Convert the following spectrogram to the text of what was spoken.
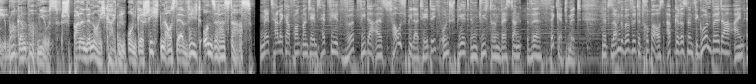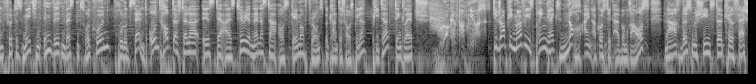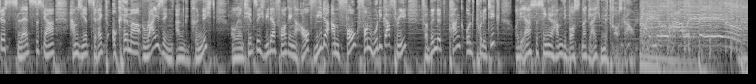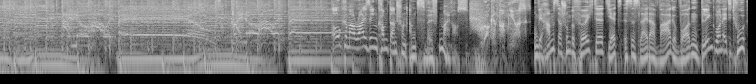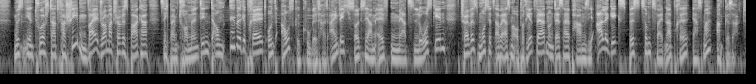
Die Rock and Pop News. Spannende Neuigkeiten und Geschichten aus der Welt unserer Stars. Metallica-Frontmann James Hetfield wird wieder als Schauspieler tätig und spielt im düsteren Western The Thicket mit. Eine zusammengewürfelte Truppe aus abgerissenen Figuren will da ein entführtes Mädchen im Wilden Westen zurückholen. Produzent und Hauptdarsteller ist der als Tyrion Lannister aus Game of Thrones bekannte Schauspieler Peter Dinklage. News. Die Dropkick Murphys bringen direkt noch ein Akustikalbum raus. Nach This Machine Still Kill Fascists letztes Jahr haben sie jetzt direkt Okima Rising angekündigt. Orientiert sich wie der Vorgänger auch wieder am Folk von Woody Guthrie, verbindet Punk und Politik und die erste Single haben die Bostoner gleich mit rausgehauen. Okima Rising kommt dann schon am 12. Mai raus. Rock and Pop News. Und wir haben es ja schon befürchtet, jetzt ist es leider wahr geworden. Blink 182 müssen ihren Tourstart verschieben, weil Drummer Travis Barker sich beim Trommeln den Daumen übel geprellt und ausgekugelt hat. Eigentlich sollte es ja am 11. März losgehen. Travis muss jetzt aber erstmal operiert werden und deshalb haben sie alle Gigs bis zum 2. April erstmal abgesagt.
